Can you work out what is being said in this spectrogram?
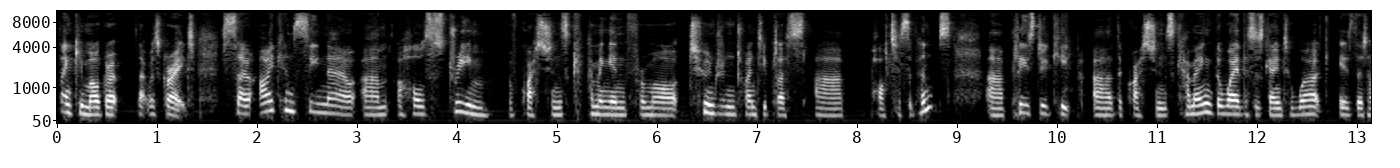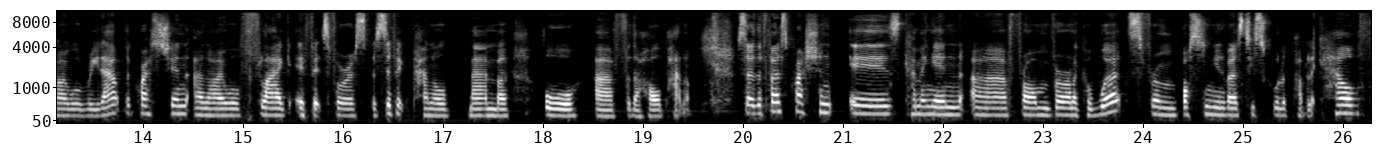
Thank you, Margaret. That was great. So I can see now um, a whole stream of questions coming in from our 220 plus uh, participants. Uh, please do keep uh, the questions coming. The way this is going to work is that I will read out the question and I will flag if it's for a specific panel member or uh, for the whole panel. So the first question is coming in uh, from Veronika Wirtz from Boston University School of Public Health.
